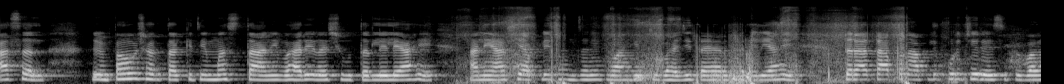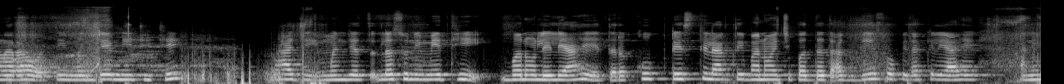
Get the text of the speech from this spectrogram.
असल तुम्ही पाहू शकता किती मस्त आणि भारी रशी उतरलेली आहे. आणि अशी आपली झणझणीत वांग्याची भाजी तयार झालेली आहे. तर आता आपण आपली पुढची रेसिपी बघणार आहोत. ती म्हणजे मेथीची भाजी म्हणजेच लसुणी मेथी बनवलेली आहे. तर खूप टेस्टी लागते बनवायची पद्धत. अगदी सोपी दाखवली आहे. आणि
